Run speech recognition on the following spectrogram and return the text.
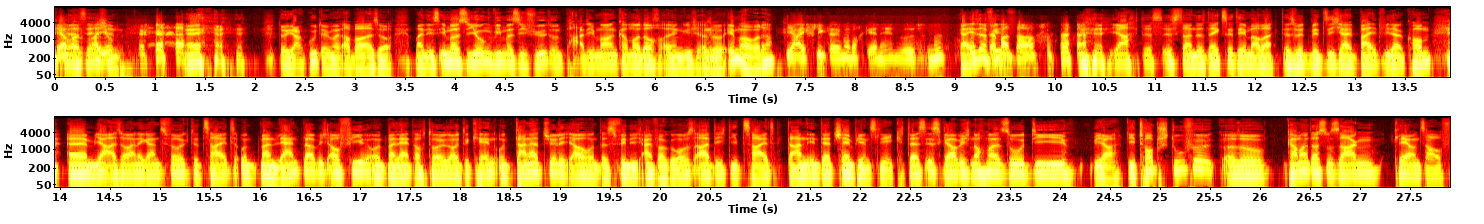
Ja, ja man war jung. ja gut, ich meine, aber also man ist immer so jung, wie man sich fühlt und Party machen kann man doch eigentlich also mhm. immer, oder? Ja, ich fliege da immer noch gerne hin. So ist es Ja, ist auf jeden Fall. ja, das ist dann das nächste Thema, aber das wird mit Sicherheit bald wieder kommen. Ähm, ja, also eine ganz verrückte Zeit und man lernt, glaube ich, auch viel und man lernt auch tolle Leute kennen und dann natürlich auch, und das finde ich einfach großartig, die Zeit dann in der Champions League. Das ist, glaube ich, nochmal so die, ja, die Top-Stufe, also kann man das so sagen? Klär uns auf.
